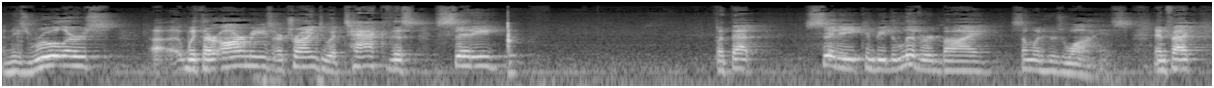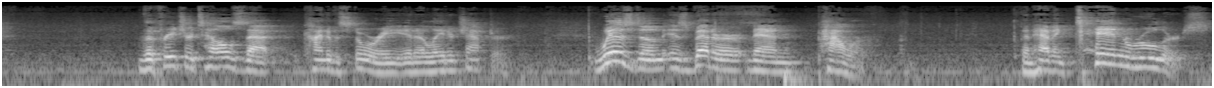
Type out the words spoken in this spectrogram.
And these rulers, uh, with their armies, are trying to attack this city. But that city can be delivered by someone who's wise. In fact, the preacher tells that kind of a story in a later chapter. Wisdom is better than power than having 10 rulers.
